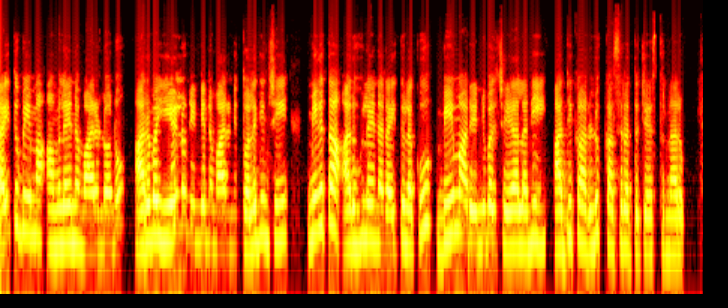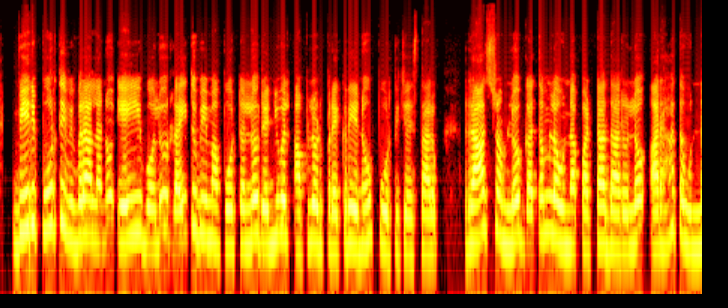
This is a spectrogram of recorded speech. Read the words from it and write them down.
రైతు బీమా అమలైన వారిలోనూ అరవై ఏళ్ళు నిండిన వారిని తొలగించి మిగతా అర్హులైన రైతులకు బీమా రెన్యువల్ చేయాలని అధికారులు కసరత్తు చేస్తున్నారు. వీరి పూర్తి వివరాలను ఏఈఓలు రైతు బీమా పోర్టల్లో రెన్యువల్ అప్లోడ్ ప్రక్రియను పూర్తి చేస్తారు. రాష్ట్రంలో గతంలో ఉన్న పట్టాదారుల్లో అర్హత ఉన్న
